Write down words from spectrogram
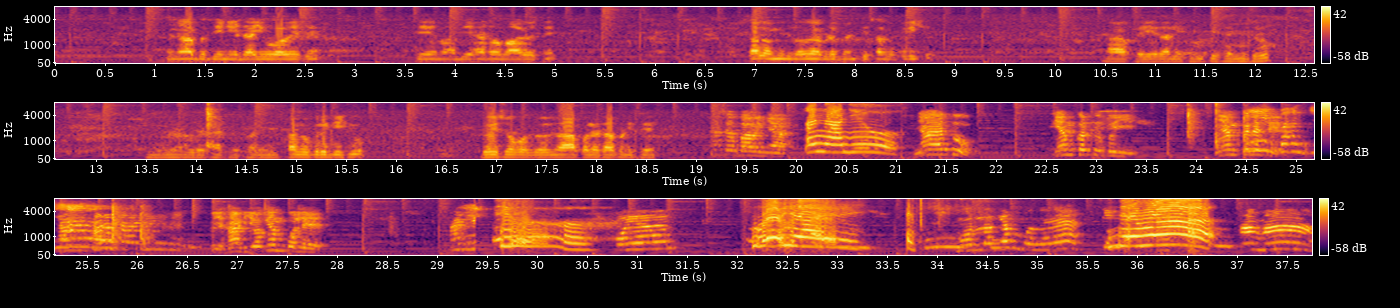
અને આ બધીની ડાઈઓ આવે છે. જેમાં બિહાડવામાં આવે છે. ચાલો મિત્રો, હવે આપણે ઘંટી ચાલુ કરીશું. આપણે હીરાની ઘંટી છે મિત્રો. આપણે પાડીને ચાલુ કરી દઈશું જોઈ શકો છો આ પલટ આપણી છે. ન્યા હતું કેમ કરતું તું ઈ? કેમ કરે છે. એ કેમ બોલે? કોયલ મોરલો કેમ બોલે? આમાં.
